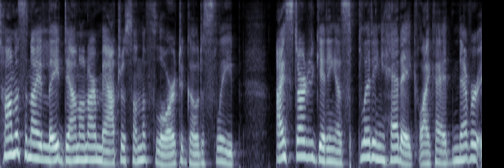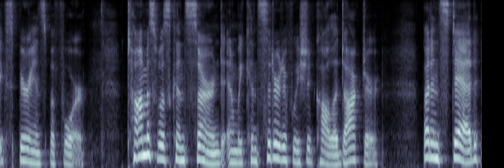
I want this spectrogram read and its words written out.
Thomas and I laid down on our mattress on the floor to go to sleep. I started getting a splitting headache like I had never experienced before. Thomas was concerned, and we considered if we should call a doctor. But instead,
